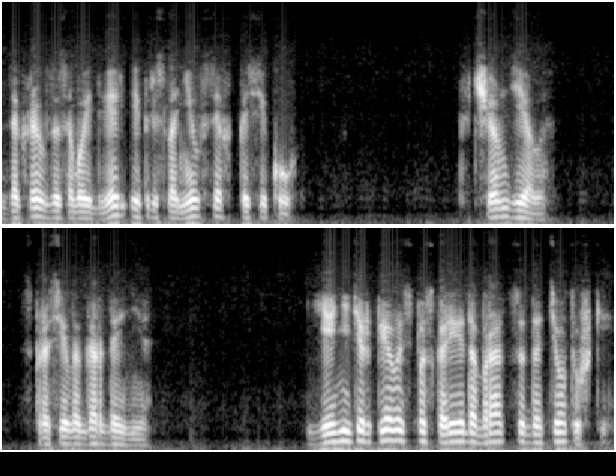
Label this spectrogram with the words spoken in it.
закрыл за собой дверь и прислонился к косяку. «В чем дело?» — спросила Гордения. Ей не терпелось поскорее добраться до тетушки,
